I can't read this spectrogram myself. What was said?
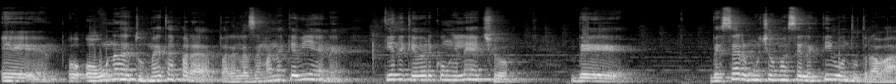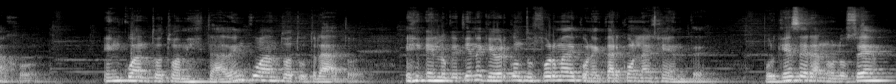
eh, o, una de tus metas para, para, la semana que viene, tiene que ver con el hecho de, de ser mucho más selectivo en tu trabajo, en cuanto a tu amistad, en cuanto a tu trato en lo que tiene que ver con tu forma de conectar con la gente. ¿Por qué será? No lo sé.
